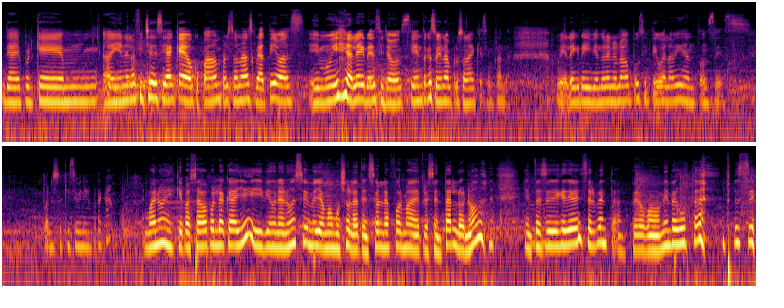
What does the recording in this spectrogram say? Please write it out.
De ahí porque mm, ahí en el afiche decía que ocupaban personas creativas y muy alegres y yo siento que soy una persona que siempre anda muy alegre y viéndole el lado positivo de la vida, entonces por eso quise venir para acá. Bueno, es que pasaba por la calle y vi un anuncio y me llamó mucho la atención la forma de presentarlo, ¿no? Entonces dije, debe ser venta, pero como a mí me gusta, entonces,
